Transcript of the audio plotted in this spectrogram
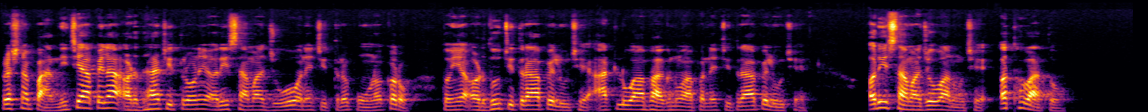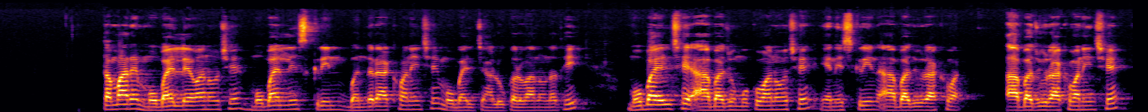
પ્રશ્ન પાંચ, નીચે આપેલા અડધા ચિત્રોને અરીસામાં જુઓ અને ચિત્ર પૂર્ણ કરો. તો અહીંયા અડધું ચિત્ર આપેલું છે. આટલું આ ભાગનું આપણને ચિત્ર આપેલું છે. અરીસામાં જોવાનું છે અથવા તો તમારે મોબાઈલ લેવાનો છે, મોબાઈલની સ્ક્રીન બંધ રાખવાની છે, મોબાઈલ ચાલુ કરવાનો નથી. મોબાઈલ છે, આ બાજુ મૂકવાનો છે, એની સ્ક્રીન આ બાજુ રાખવા, આ બાજુ રાખવાની છે.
